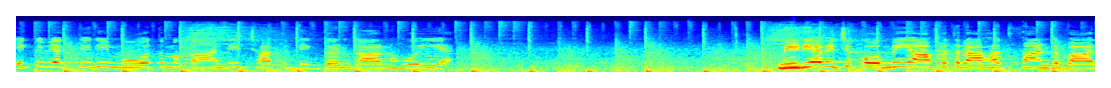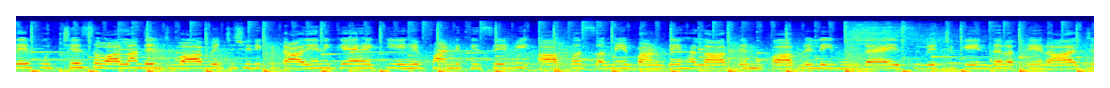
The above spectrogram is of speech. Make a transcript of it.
ਇੱਕ ਵਿਅਕਤੀ ਦੀ ਮੌਤ ਮਕਾਨ ਦੀ ਛੱਤ ਡਿੱਗਣ ਕਾਰਨ ਹੋਈ ਹੈ। ਮੀਡੀਆ ਵਿੱਚ ਕੌਮੀ ਆਫਤ ਰਾਹਤ ਫੰਡ ਬਾਰੇ ਪੁੱਛੇ ਸਵਾਲਾਂ ਦੇ ਜਵਾਬ ਵਿੱਚ ਸ਼੍ਰੀ ਕਟਾਰੀਆ ਨੇ ਕਿਹਾ ਹੈ ਕਿ ਇਹ ਫੰਡ ਕਿਸੇ ਵੀ ਆਫਤ ਸਮੇਂ ਬਣਦੇ ਹਾਲਾਤ ਦੇ ਮੁਕਾਬਲੇ ਲਈ ਹੁੰਦਾ ਹੈ। ਇਸ ਵਿੱਚ ਕੇਂਦਰ ਅਤੇ ਰਾਜ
